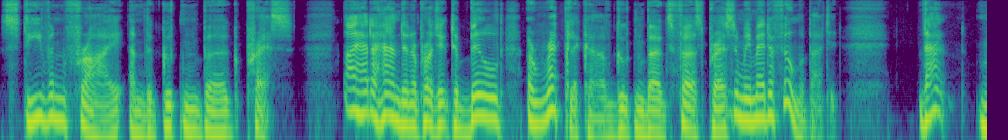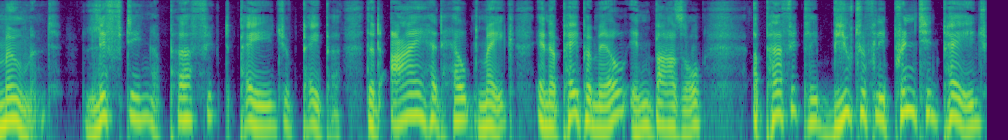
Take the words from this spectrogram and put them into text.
Stephen Fry and the Gutenberg Press. I had a hand in a project to build a replica of Gutenberg's first press, and we made a film about it. That moment, lifting a perfect page of paper that I had helped make in a paper mill in Basel, a perfectly beautifully printed page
